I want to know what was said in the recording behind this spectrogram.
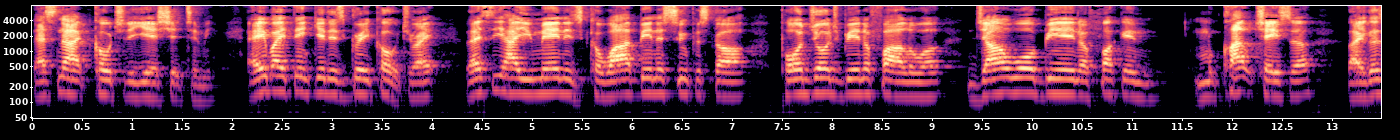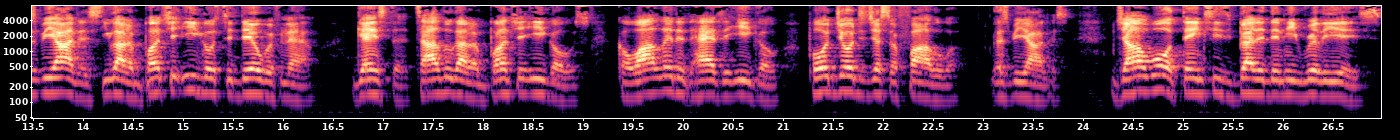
That's not coach of the year shit to me. Everybody think you're this great coach, right? Let's see how you manage Kawhi being a superstar, Paul George being a follower, John Wall being a fucking clout chaser. Like, let's be honest. You got a bunch of egos to deal with now. Gangster. Ty Lue got a bunch of egos. Kawhi Leonard has an ego. Paul George is just a follower. Let's be honest. John Wall thinks he's better than he really is.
